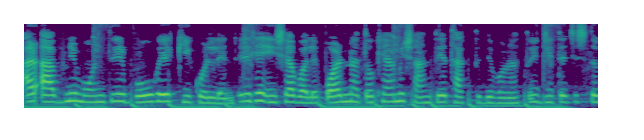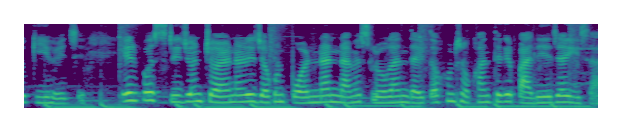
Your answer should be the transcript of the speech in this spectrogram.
আর আপনি মন্ত্রীর বউ হয়ে কি করলেন? এদিকে ঈশা বলে পর্ণা তোকে আমি শান্তিতে থাকতে দেবো না। তুই জিতেছিস তো কি হয়েছে? এরপর সৃজন চয়নারে যখন পর্ণার নামে স্লোগান দেয়, তখন ওখান থেকে পালিয়ে যায় ঈশা।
